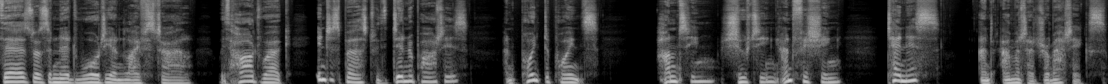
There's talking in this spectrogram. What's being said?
Theirs was an Edwardian lifestyle, with hard work interspersed with dinner parties and point to points, hunting, shooting, and fishing, tennis, and amateur dramatics.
